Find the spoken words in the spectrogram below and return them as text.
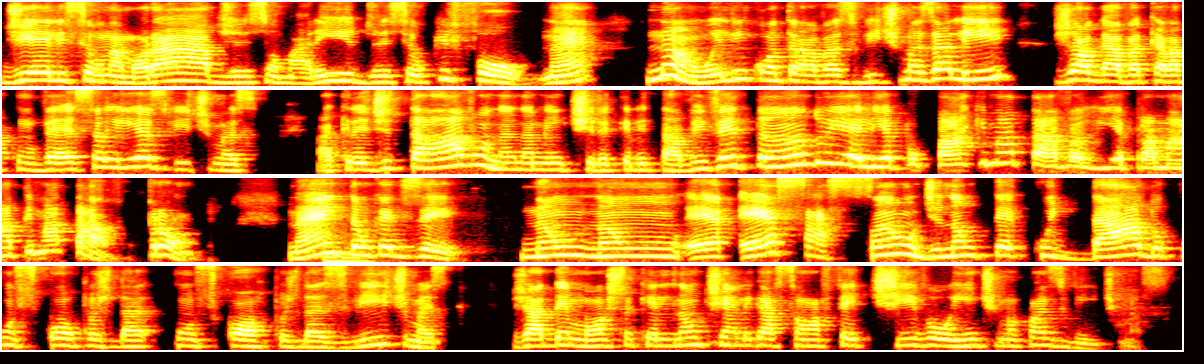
de ele ser um namorado, de ele ser um marido, de ele ser o que for, né? Não, ele encontrava as vítimas ali, jogava aquela conversa ali, as vítimas acreditavam né, na mentira que ele estava inventando, e ele ia para o parque e matava, ia para a mata e matava. Pronto. Né? Então, quer dizer, não, não é essa ação de não ter cuidado com os corpos, da, com os corpos das vítimas já demonstra que ele não tinha ligação afetiva ou íntima com as vítimas.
